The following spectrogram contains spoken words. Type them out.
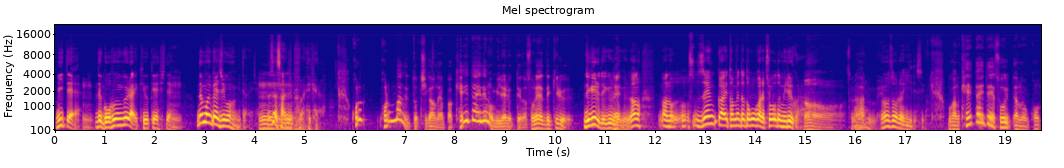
見て、うん。で5分ぐらい休憩して、うん。でもう一回15分見たらいいじゃん、うん。そしたら30分までいけるこれこれまでと違うのはやっぱ携帯でも見れるっていうのはそれできるできるできるね。できる、あのあの前回止めたとこからちょうど見れるから、ああそれはあるね。うん。それいいですよ。僕あの携帯でそういうあのコン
